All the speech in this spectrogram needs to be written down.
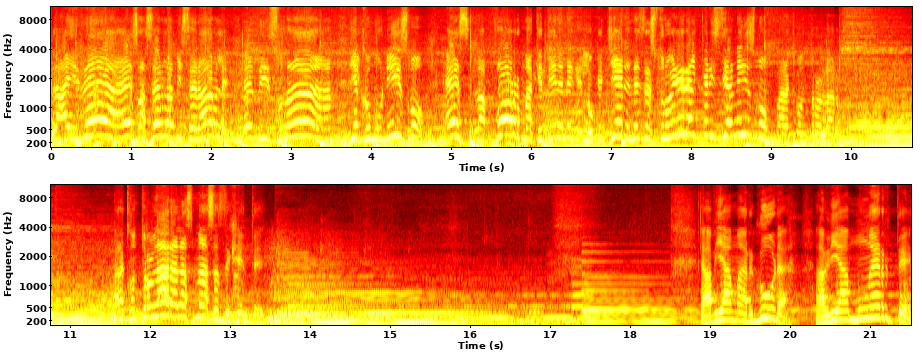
La idea es hacerla miserable. El Islam y el comunismo es la forma que tienen, lo que quieren es destruir el cristianismo para controlarlo, para controlar a las masas de gente. Había amargura, había muerte,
